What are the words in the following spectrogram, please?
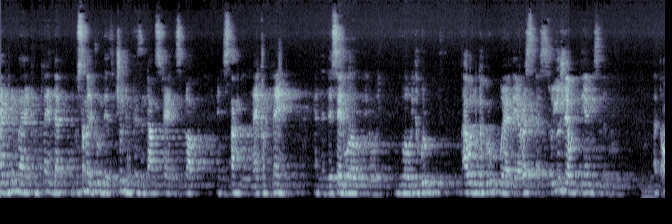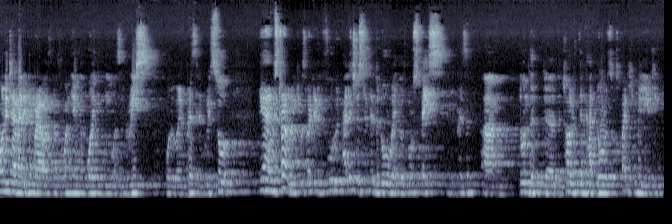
I remember I complained that, because somebody told me there's a children prison downstairs in this block in Istanbul, and I complained. And then they said, well, you know, were with group. I was with the group where they arrested us. So usually I would be the youngest in the group. But the only time I remember I was, there was one younger boy with me was in Greece, when we were in prison in Greece. So, yeah, it was terrible. It was very little food. I literally slept in the doorway. There was no space in the prison. Um, even the, the, the toilet didn't have doors. It was quite humiliating.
